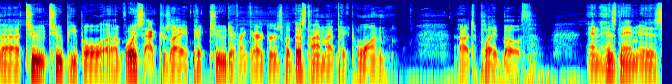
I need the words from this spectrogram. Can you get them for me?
uh, two two people, uh, voice actors. I picked two different characters, but this time I picked one uh, to play both. And his name is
